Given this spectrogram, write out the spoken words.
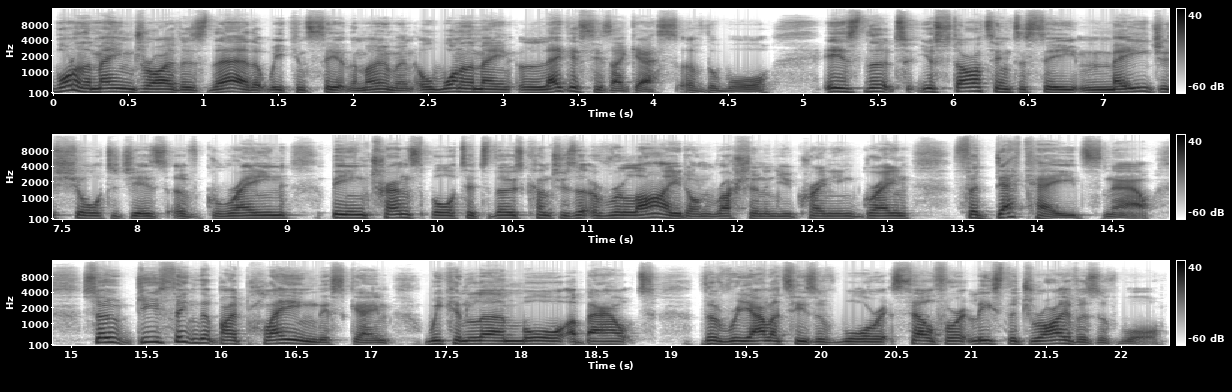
one of the main drivers there that we can see at the moment, or one of the main legacies, I guess, of the war, is that you're starting to see major shortages of grain being transported to those countries that have relied on Russian and Ukrainian grain for decades now. So, do you think that by playing this game, we can learn more about the realities of war itself, or at least the drivers of war?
